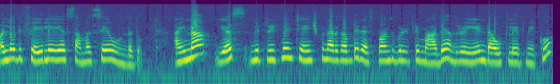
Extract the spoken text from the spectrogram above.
మళ్ళీ అది ఫెయిల్ అయ్యే సమస్యే ఉండదు. అయినా ఎస్ మీరు ట్రీట్మెంట్ చేయించుకున్నారు కాబట్టి రెస్పాన్సిబిలిటీ మాదే. అందులో ఏం డౌట్ లేదు మీకు.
